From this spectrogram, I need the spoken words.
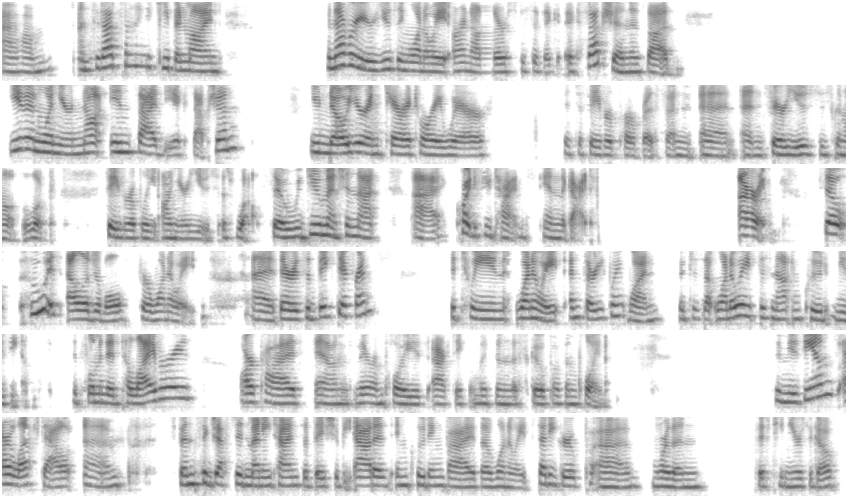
Um, and so that's something to keep in mind whenever you're using 108 or another specific exception is that even when you're not inside the exception, you know you're in territory where it's a favored purpose and, and, and fair use is going to look favorably on your use as well. So we do mention that uh, quite a few times in the guide. All right, so who is eligible for 108? Uh, there is a big difference between 108 and 30.1, which is that 108 does not include museums. It's limited to libraries, archives, and their employees acting within the scope of employment. The museums are left out. Um, it's been suggested many times that they should be added, including by the 108 study group uh, more than 15 years ago.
